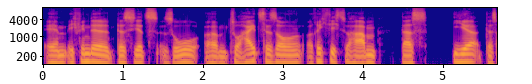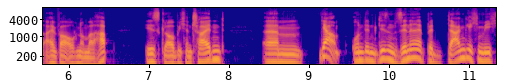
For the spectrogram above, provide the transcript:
Ähm, ich finde, das jetzt so ähm, zur Heizsaison richtig zu haben, dass ihr das einfach auch nochmal habt, ist, glaube ich, entscheidend. Ähm, ja, und in diesem Sinne bedanke ich mich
